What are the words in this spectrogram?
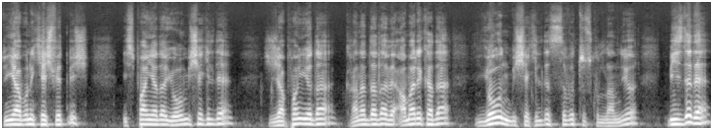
dünya bunu keşfetmiş. İspanya'da yoğun bir şekilde, Japonya'da, Kanada'da ve Amerika'da yoğun bir şekilde sıvı tuz kullanılıyor. Bizde de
